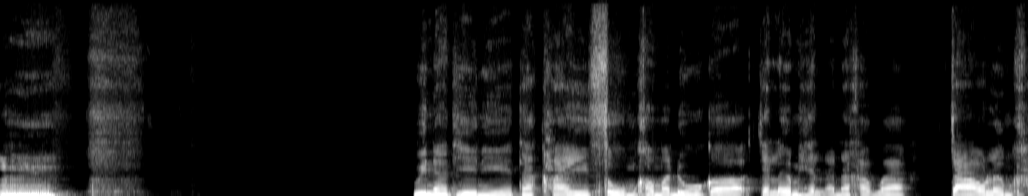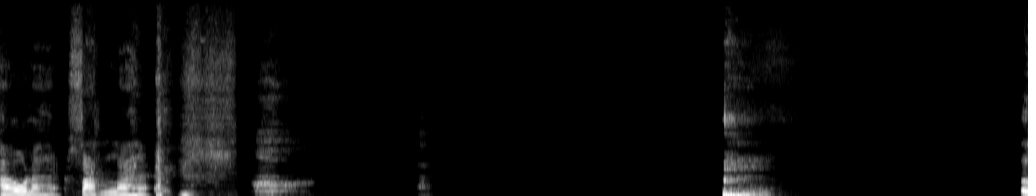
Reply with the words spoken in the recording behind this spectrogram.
อืมวินาทีนี้ถ้าใครซูมเข้ามาดูก็จะเริ่มเห็นแล้วนะครับ ว่าเจ้าเริ่มเข้าแล้วสั่นแล้วฮะ เอ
